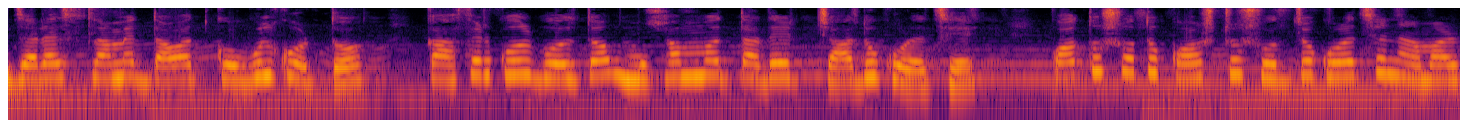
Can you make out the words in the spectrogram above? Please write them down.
যারা ইসলামের দাওয়াত কবুল করত, কাফের কুল বলতো, মুহাম্মদ তাদের জাদু করেছে। কত শত কষ্ট সহ্য করেছেন আমার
